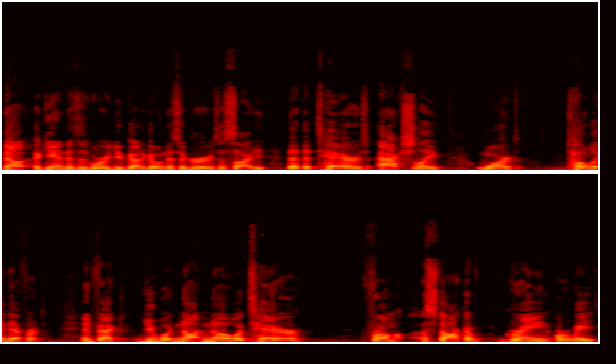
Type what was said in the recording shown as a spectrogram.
now again, this is where you've got to go in this agrarian society, that the tares actually weren't totally different. In fact, you would not know a tare from a stalk of grain or wheat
